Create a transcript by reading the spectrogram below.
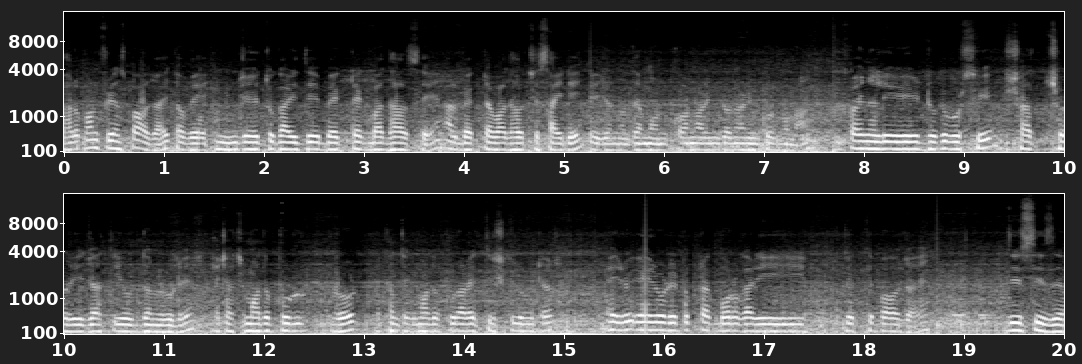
ভালো কনফিডেন্স পাওয়া যায়। তবে যেহেতু গাড়িতে ব্যাগ ট্যাগ বাঁধা আছে, আর ব্যাগটা বাঁধা হচ্ছে সাইডে এই জন্য তেমন কর্নারিং টর্নারিং করব না। ফাইনালি ঢুকে পড়ছি সাতছড়ি জাতীয় উদ্যান রোডে। এটা হচ্ছে মাধবপুর রোড, এখান থেকে মাধবপুর আর একত্রিশ কিলোমিটার। এই এই রোডে টুকটাক বড় গাড়ি দেখতে পাওয়া যায়। This is a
